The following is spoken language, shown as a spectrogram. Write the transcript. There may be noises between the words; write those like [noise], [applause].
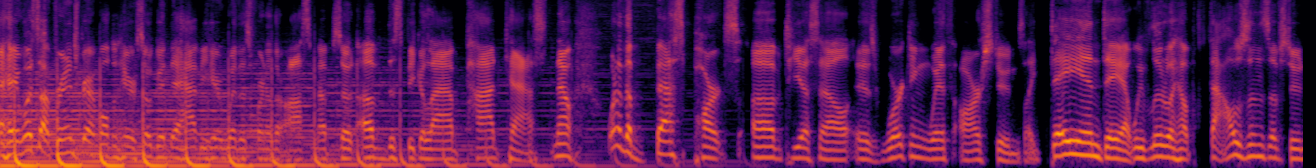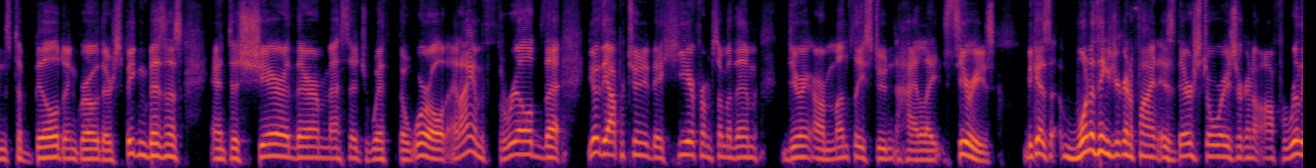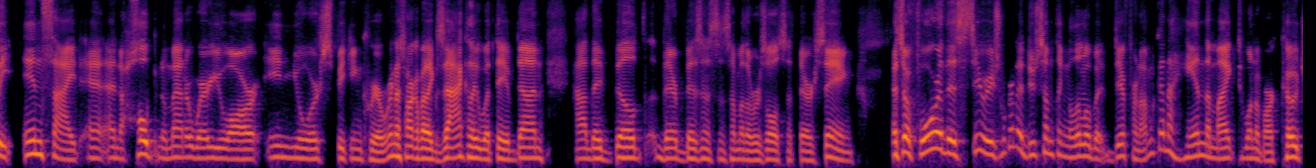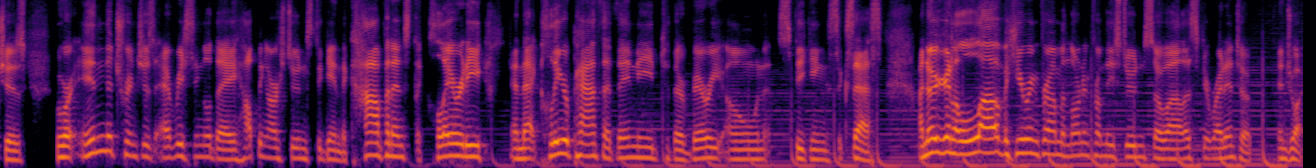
Hey, what's up, friends? Grant Baldwin here. So good to have you here with us for another awesome episode of the Speaker Lab podcast. Now, one of the best parts of TSL is working with our students, like day in, day out. We've literally helped thousands of students to build and grow their speaking business and to share their message with the world. And I am thrilled that you have the opportunity to hear from some of them during our monthly student highlight series. Because one of the things you're going to find is their stories are going to offer really insight and, and hope no matter where you are in your speaking career. We're going to talk about exactly what they've done, how they've built their business, and some of the results that they're seeing. And so for this series, we're going to do something a little bit different. I'm going to hand the mic to one of our coaches who are in the trenches every single day, helping our students to gain the confidence, the clarity, and that clear path that they need to their very own speaking success. I know you're going to love hearing from and learning from these students. So uh, let's get right into it. Enjoy.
